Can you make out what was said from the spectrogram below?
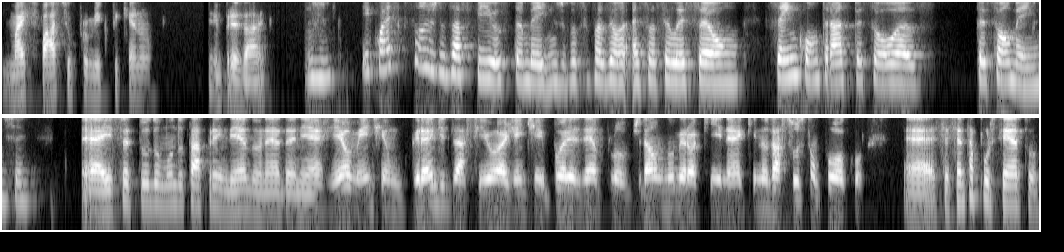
mais fácil para o micro pequeno empresário. Uhum. E quais que são os desafios também de você fazer essa seleção sem encontrar as pessoas pessoalmente. É, isso é tudo mundo está aprendendo, né, Dani? É realmente um grande desafio. A gente, por exemplo, te dar um número aqui, né, que nos assusta um pouco: é, 60%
